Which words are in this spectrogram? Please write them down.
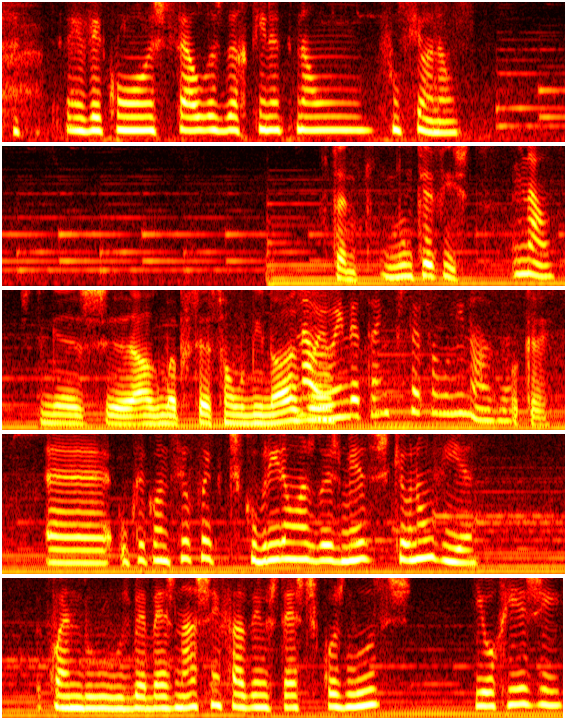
Tem a ver com as células da retina que não funcionam. Portanto, nunca viste. Não, Tinhas eh, alguma percepção luminosa? não, eu ainda tenho percepção luminosa. Ok. Ah, o que aconteceu foi que descobriram aos dois meses que eu não via. Quando os bebés nascem, fazem os testes com as luzes e eu reagi.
